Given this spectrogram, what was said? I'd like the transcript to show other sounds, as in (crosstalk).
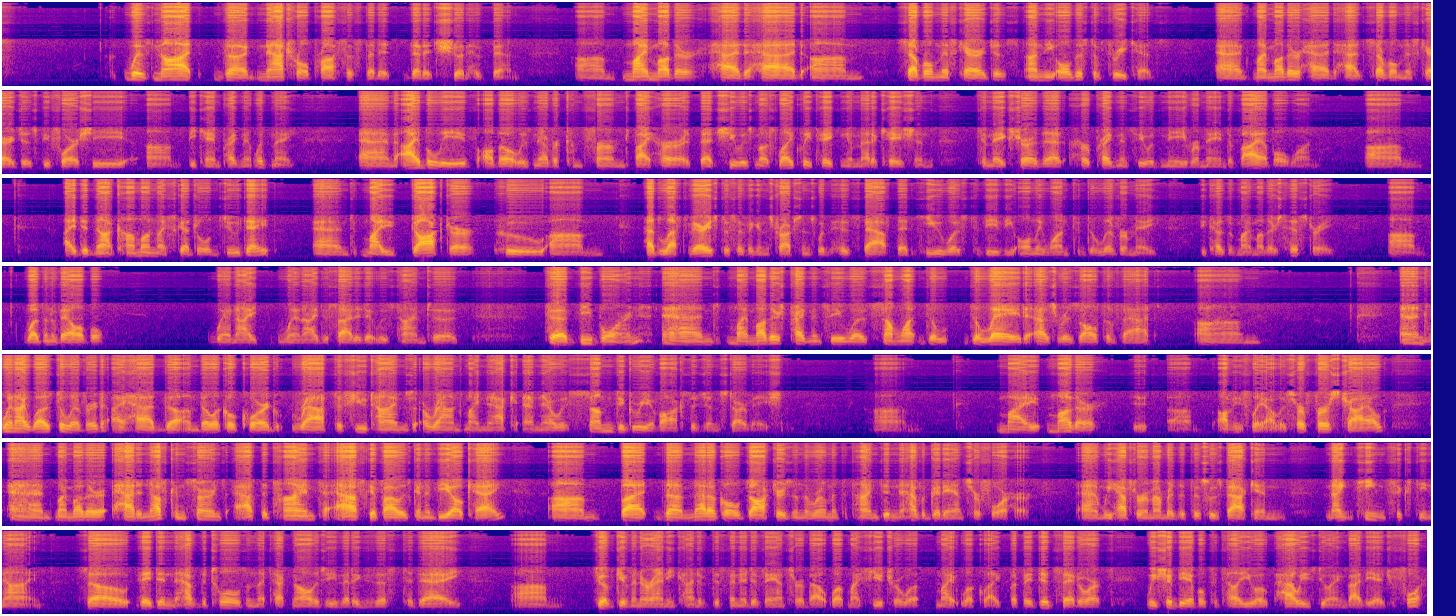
was not the natural process that it that it should have been. Um, my mother had had um, several miscarriages. I'm the oldest of three kids, and my mother had had several miscarriages before she um, became pregnant with me. And I believe, although it was never confirmed by her, that she was most likely taking a medication to make sure that her pregnancy with me remained a viable one. Um, I did not come on my scheduled due date, and my doctor, who um, had left very specific instructions with his staff that he was to be the only one to deliver me because of my mother's history, um, wasn't available when I when I decided it was time to to be born, and my mother's pregnancy was somewhat de- delayed as a result of that. Um, and when I was delivered, I had the umbilical cord wrapped a few times around my neck, and there was some degree of oxygen starvation. Um, my mother, um, obviously I was her first child, and my mother had enough concerns at the time to ask if I was going to be okay, um, but the medical doctors in the room at the time didn't have a good answer for her. And we have to remember that this was back in 1969. So they didn't have the tools and the technology that exists today um, to have given her any kind of definitive answer about what my future w- might look like. But they did say to her, we should be able to tell you how he's doing by the age of four.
